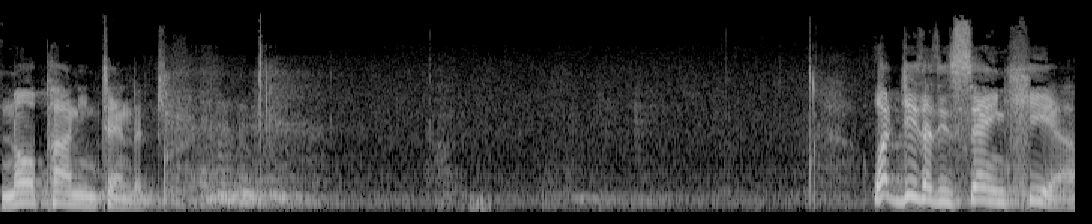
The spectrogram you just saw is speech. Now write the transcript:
No pun intended. what Jesus is saying here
